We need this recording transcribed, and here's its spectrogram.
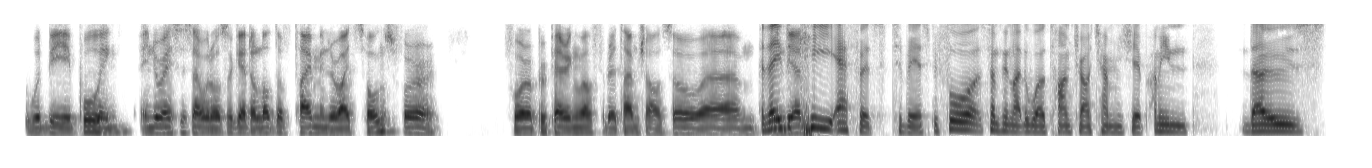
would be pulling in the races, I would also get a lot of time in the right zones for for preparing well for the time trial. So um, are they the, the key efforts, to be? Tobias, before something like the World Time Trial Championship? I mean, those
